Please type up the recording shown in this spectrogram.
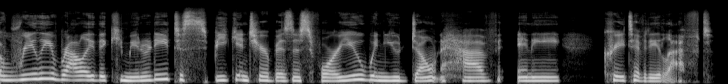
Really rally the community to speak into your business for you when you don't have any creativity left.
